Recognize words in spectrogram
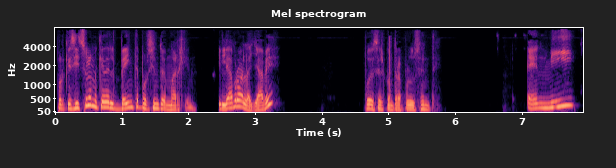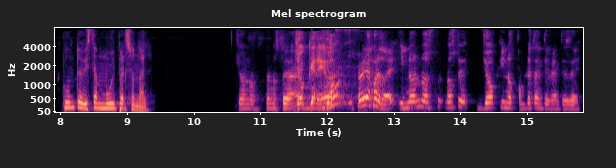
Porque si solo me queda el 20% de margen y le abro a la llave, puede ser contraproducente. En mi punto de vista muy personal. Yo no, yo no estoy. Yo creo- estoy de acuerdo, ¿eh? Y no, no, estoy- no estoy. Yo opino completamente diferente. Es de.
